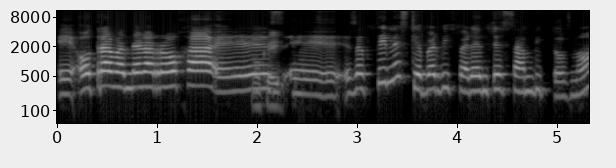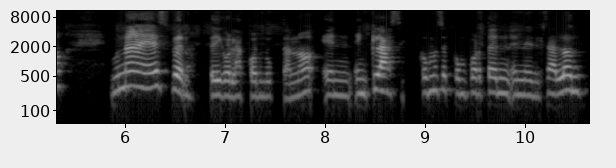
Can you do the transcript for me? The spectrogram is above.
Eh, otra bandera roja es, eh, o sea, tienes que ver diferentes ámbitos, ¿no? Una es, bueno, te digo, la conducta, ¿no? En, en clase, cómo se comporta en, en el salón,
